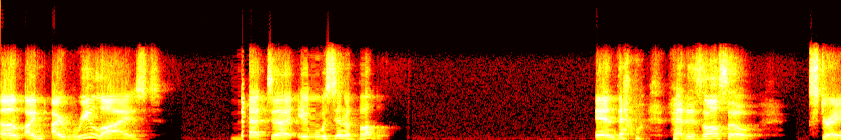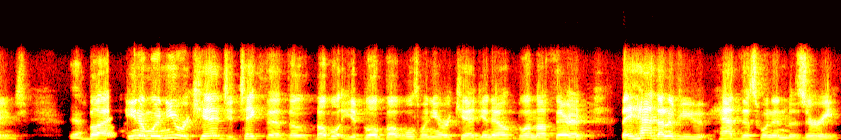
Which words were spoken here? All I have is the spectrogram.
um, I, I realized that uh, it was in a bubble and that that is also strange. Yeah. But you know, when you were a kid, you'd take the the bubble, you'd blow bubbles when you were a kid. You know, blow them out there. And they had. none if you had this one in Missouri.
